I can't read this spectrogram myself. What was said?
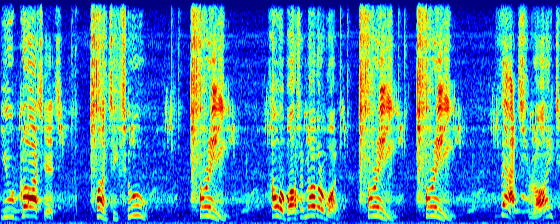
You got it. 22. 3. How about another one? 3. 3. That's right.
